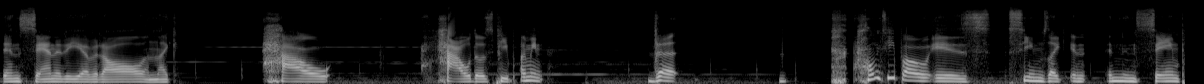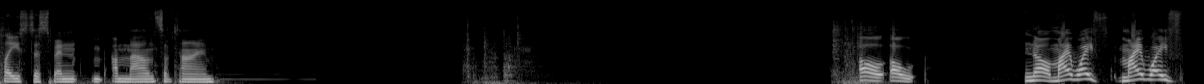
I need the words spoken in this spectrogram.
the insanity of it all and like how how those people I mean the Home Depot is seems like an, an insane place to spend amounts of time. Oh, oh. No, my wife my wife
